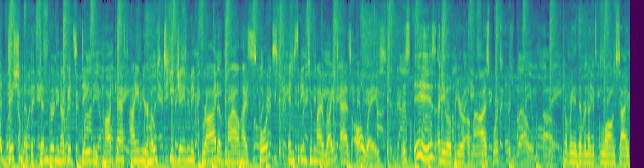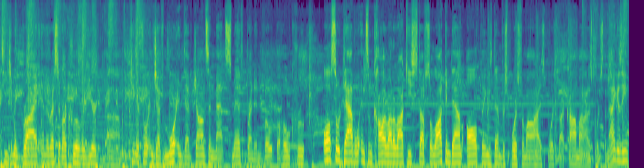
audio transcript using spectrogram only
Edition of the Denver Nuggets Daily Podcast. I am your host, TJ McBride of Mile High Sports, and sitting to my right, as always, This is Aniello Piro of Mile High Sports as well, uh, covering the Denver Nuggets alongside TJ McBride and the rest of our crew over here. Um, King of Thornton, Jeff Morton, Dev Johnson, Matt Smith, Brendan Vogt, the whole crew. Also dabble in some Colorado Rockies stuff, so locking down all things Denver sports from MileHighSports.com, Mile High Sports the magazine,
